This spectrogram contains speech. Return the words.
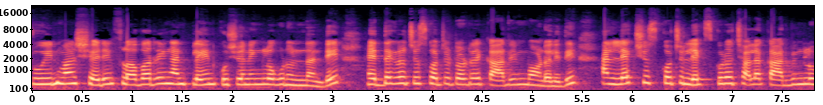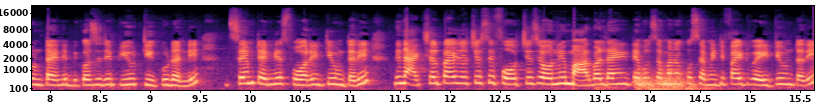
two in one shading flowering and plain కుషనింగ్లో కూడా ఉందండి. హెడ్ దగ్గర చూసుకోవచ్చు టోటల్ కార్వింగ్ మోడల్ ఇది. అండ్ లెగ్స్ చూసుకోవచ్చు లెగ్స్ కూడా చాలా కార్వింగ్లో ఉంటాయండి బికాస్ ఇది ప్యూర్ టీ కూడా అండి. సేమ్ టెన్ ఇయర్స్ వారంటీ ఉంటుంది. దీని యాక్చువల్ ప్రైస్ వచ్చేసి ఫోర్ వచ్చేసి ఓన్లీ మార్బల్ డైనింగ్ టేబుల్స్ మనకు సెవెంటీ ఫైవ్ టు ఎయిటీ ఉంటుంది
